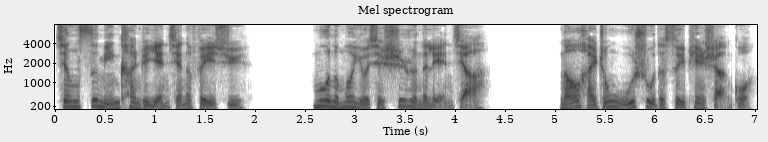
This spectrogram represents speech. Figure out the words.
江思明看着眼前的废墟，摸了摸有些湿润的脸颊，脑海中无数的碎片闪过。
